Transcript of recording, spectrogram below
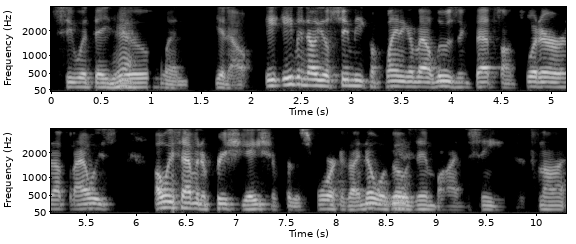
see what they yeah. do. And you know, e- even though you'll see me complaining about losing bets on Twitter or nothing, I always always have an appreciation for the sport because I know what goes yeah. in behind the scenes. It's not,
